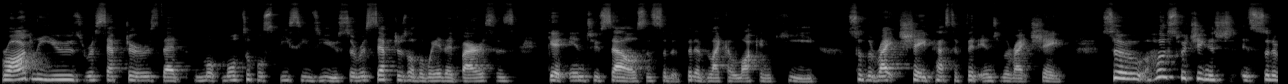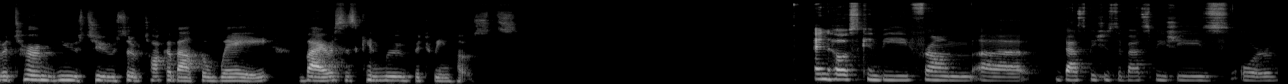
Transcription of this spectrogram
broadly use receptors that m- multiple species use. So, receptors are the way that viruses get into cells. It's sort a bit of like a lock and key. So, the right shape has to fit into the right shape. So, host switching is, is sort of a term used to sort of talk about the way viruses can move between hosts. And hosts can be from uh, bat species to bat species or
